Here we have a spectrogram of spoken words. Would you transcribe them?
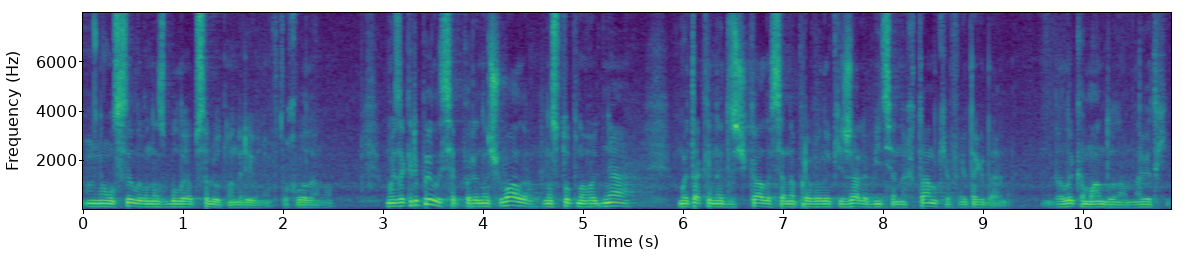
Ну, сили у нас були абсолютно на рівні в ту хвилину. Ми закріпилися, переночували. Наступного дня ми так і не дочекалися на превеликий жаль обіцяних танків і так далі. Дали команду нам на відхід.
